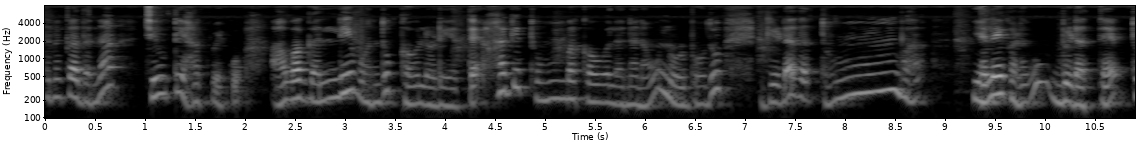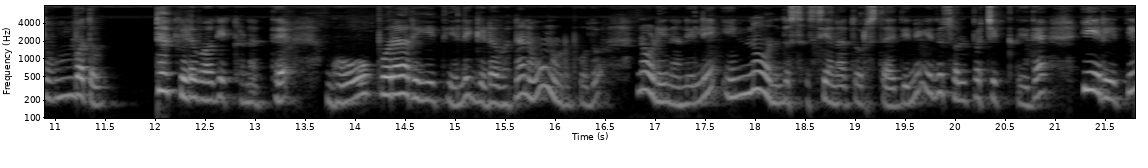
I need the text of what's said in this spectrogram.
ತನಕ ಅದನ್ನು ಚಿವುಟಿ ಹಾಕಬೇಕು. ಆವಾಗಲ್ಲಿ ಒಂದು ಕೌಲೊಡೆಯುತ್ತೆ ಹಾಗೆ ತುಂಬ ಕವಲನ್ನು ನಾವು ನೋಡ್ಬೋದು. ಗಿಡದ ತುಂಬ ಎಲೆಗಳು ಬಿಡತ್ತೆ. ತುಂಬ ದೊಡ್ಡ ಗಿಡವಾಗಿ ಕಾಣುತ್ತೆ. ಗೋಪುರ ರೀತಿಯಲ್ಲಿ ಗಿಡವನ್ನು ನಾವು ನೋಡ್ಬೋದು. ನೋಡಿ ನಾನಿಲ್ಲಿ ಇನ್ನೂ ಒಂದು ಸಸ್ಯನ ತೋರಿಸ್ತಾ ಇದ್ದೀನಿ. ಇದು ಸ್ವಲ್ಪ ಚಿಕ್ಕದಿದೆ. ಈ ರೀತಿ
